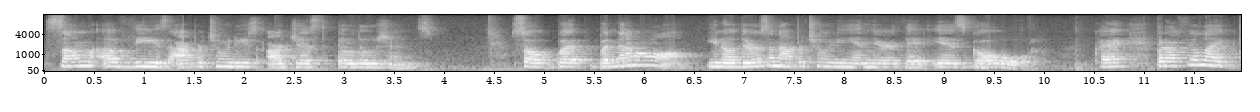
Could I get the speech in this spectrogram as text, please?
some of these opportunities are just illusions. So, but, but not all. You know, there's an opportunity in there that is gold. Okay, but I feel like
